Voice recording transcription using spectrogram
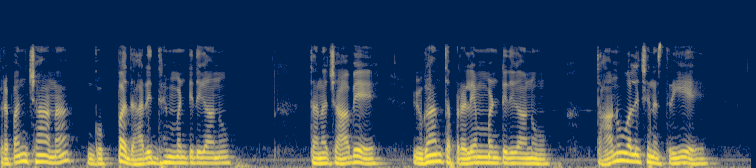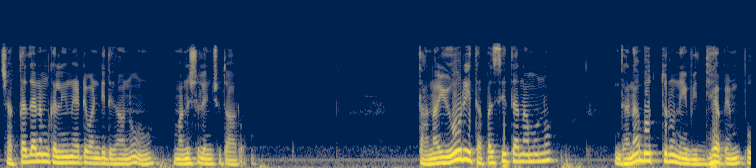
ప్రపంచాన గొప్ప దారిద్ర్యం వంటిదిగాను తన చావే యుగాంత ప్రళయం వంటిదిగాను తాను వలచిన స్త్రీయే చక్కదనం కలిగినటువంటిదిగాను మనుషులు ఎంచుతారు తనయూరి తపసితనమును ధనబుత్రుని విద్య పెంపు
